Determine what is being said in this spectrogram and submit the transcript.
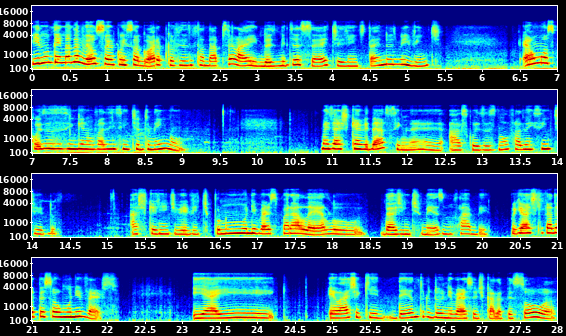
E não tem nada a ver o sonho com isso agora, porque eu fiz stand-up, sei lá, em 2017, a gente tá em 2020. É umas coisas assim que não fazem sentido nenhum. Mas acho que a vida é assim, né? As coisas não fazem sentido acho que a gente vive, tipo, num universo paralelo da gente mesmo, sabe? Porque eu acho que cada pessoa é um universo. E aí, eu acho que dentro do universo de cada pessoa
